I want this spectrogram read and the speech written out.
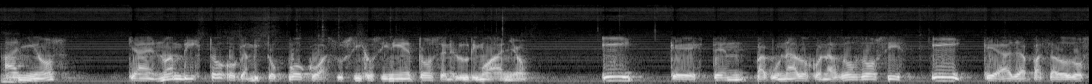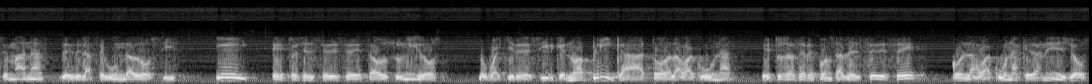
ah. años que no han visto o que han visto poco a sus hijos y nietos en el último año. Y que estén vacunados con las dos dosis y que haya pasado dos semanas desde la segunda dosis. Y esto es el CDC de Estados Unidos, lo cual quiere decir que no aplica a todas las vacunas. Esto se hace responsable el CDC con las vacunas que dan ellos,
